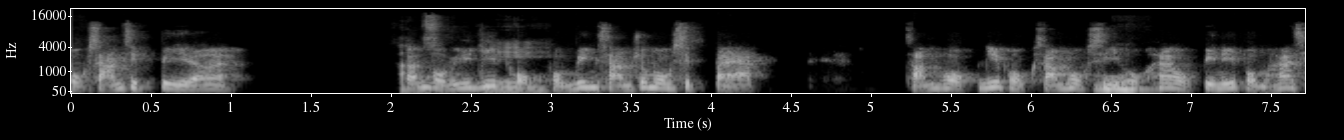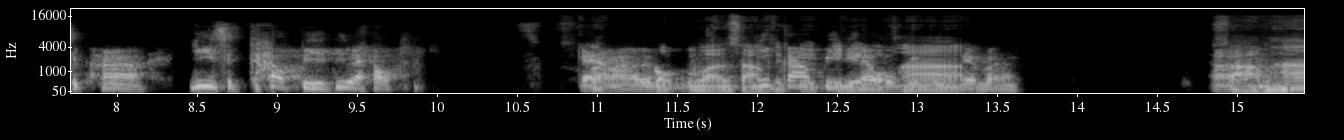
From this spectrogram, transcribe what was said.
หกสามสิบปีแล้วไงตอนผมอายุยี่หกผมวิ่งสามชั่วโมงสิบแปดสามหกยี่หกสามหกสี่หกห้าหกปีนี้ผมห้าสิบห้ายี่สิบเก้าปีที่แล้ว แก่มากเลยตผกมประมาณสามยี่สิสิบบเก้าปีปีปีที่นี้แล้วหผกมวิ่งห้ากรุงเทพมาอ่สามห้า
